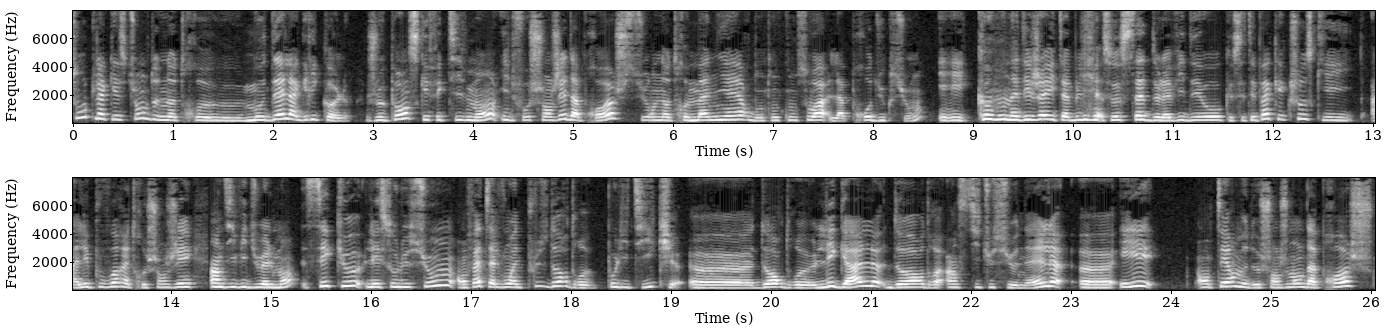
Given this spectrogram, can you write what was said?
toute la question de notre euh, modèle agricole. Je pense qu'effectivement, il faut changer d'approche sur notre manière dont on conçoit la production. Et comme on a déjà établi à ce stade de la vidéo que c'était pas quelque chose qui allait pouvoir être changé individuellement, c'est que les solutions, en fait, elles vont être plus d'ordre politique, euh, d'ordre légal, d'ordre institutionnel euh, et en termes de changement d'approche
